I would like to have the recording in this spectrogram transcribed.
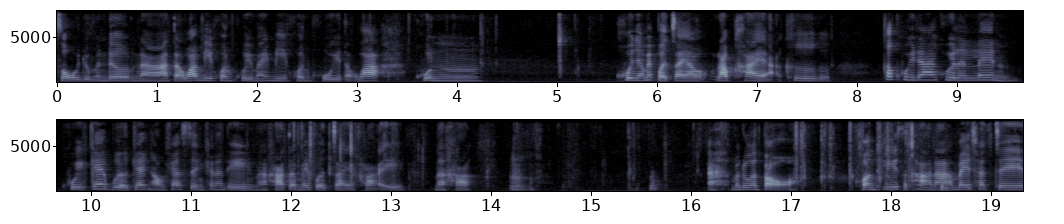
โสดอยู่เหมือนเดิมนะ แต่ว่ามีคนคุยไหมมีคนคุยแต่ว่าคุณ คุณยังไม่เปิดใจรับใครอะ่ะ คือ ก็คุยได้คุยเล่นๆ คุยแก้เบื่อแก้เหงาแค่เซ็งแค่นั้นเองนะคะ แต่ไม่เปิดใจใครนะคะ อืมอะ มาดูกันต่อ คนที่สถานะไม่ชัดเจน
